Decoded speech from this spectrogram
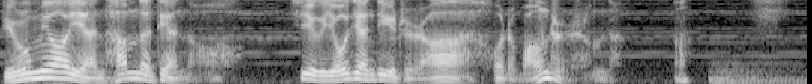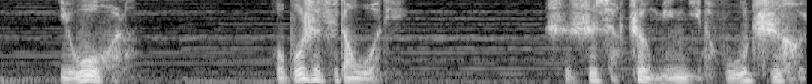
比如瞄一眼他们的电脑，记个邮件地址啊，或者网址什么的啊。你误会了，我不是去当卧底，只是想证明你的无知和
